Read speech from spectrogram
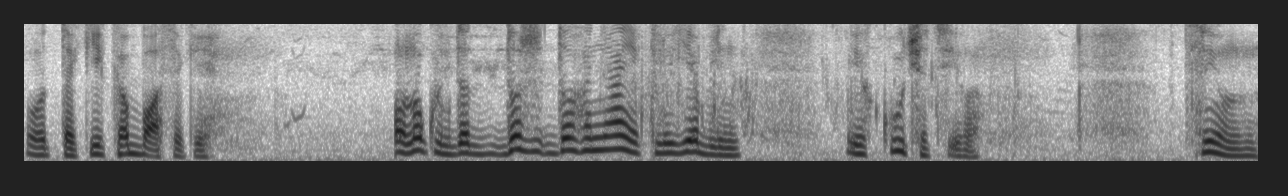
от такі кабасики. Он окунь до- дож- доганяє, клює, блін. Їх куча ціла. Он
